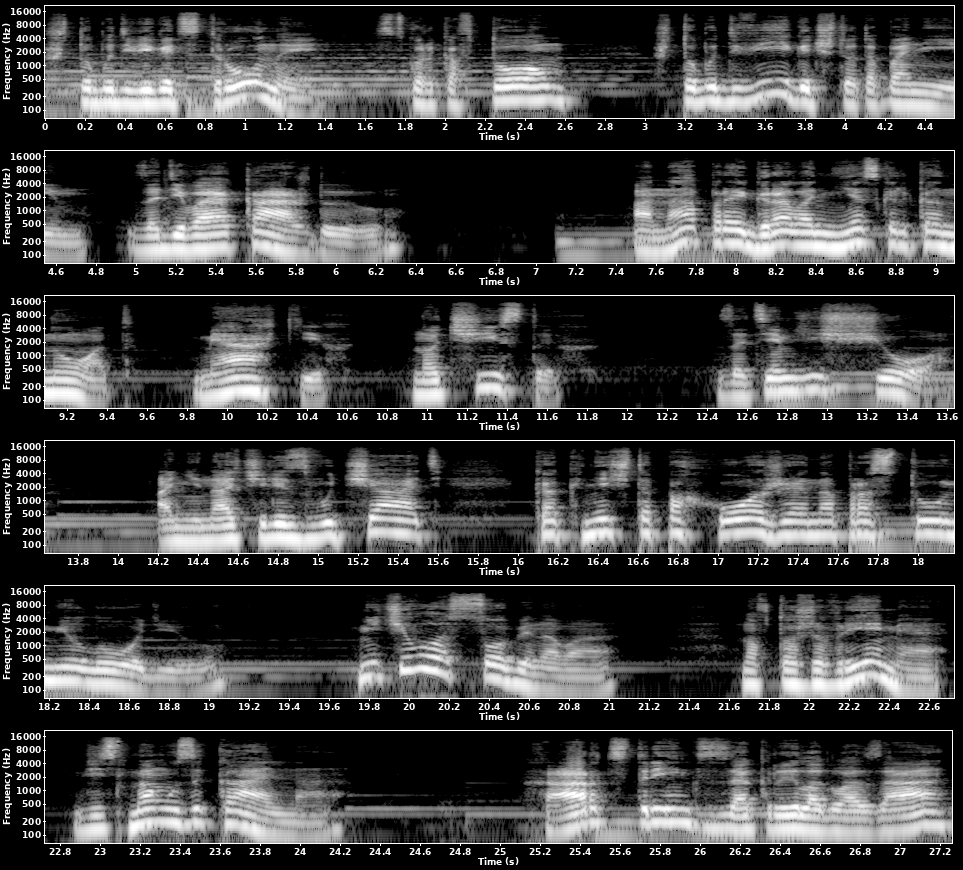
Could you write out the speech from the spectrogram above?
чтобы двигать струны, сколько в том, чтобы двигать что-то по ним, задевая каждую. Она проиграла несколько нот, мягких, но чистых. Затем еще. Они начали звучать, как нечто похожее на простую мелодию. Ничего особенного, но в то же время весьма музыкально. Хардстрингс закрыла глаза,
